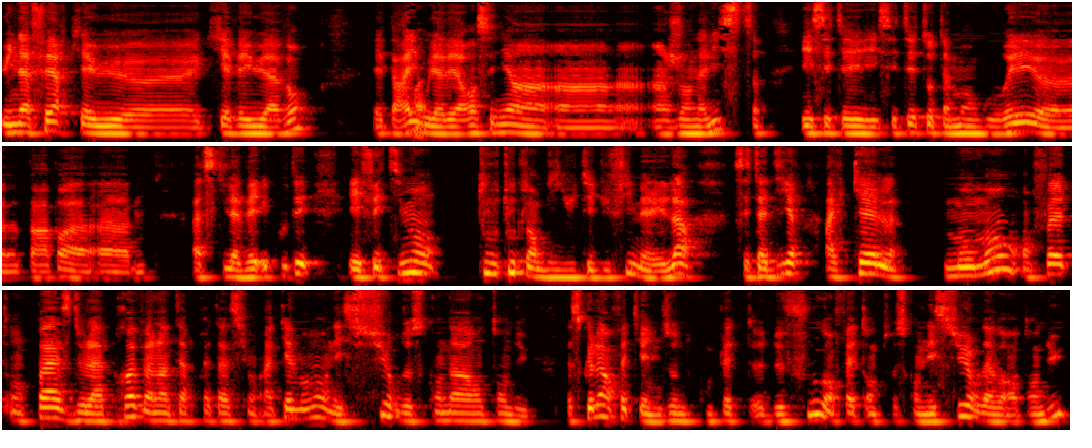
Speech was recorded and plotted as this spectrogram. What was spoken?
une affaire qui a eu euh, qui avait eu avant. Et pareil, Ouais. où il avait renseigné un, un- un journaliste et c'était il s'était totalement gouré euh, par rapport à, à- à ce qu'il avait écouté. Et effectivement, tout- toute l'ambiguïté du film, elle est là. C'est-à-dire à quel moment, en fait, on passe de la preuve à l'interprétation. À quel moment on est sûr de ce qu'on a entendu? Parce que là, en fait, il y a une zone complète de flou, en fait, entre ce qu'on est sûr d'avoir entendu,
